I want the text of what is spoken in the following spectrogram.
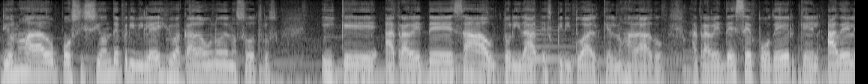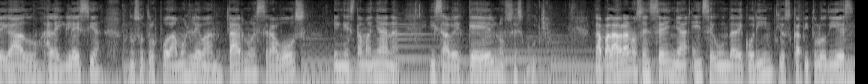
Dios nos ha dado posición de privilegio a cada uno de nosotros y que a través de esa autoridad espiritual que Él nos ha dado, a través de ese poder que Él ha delegado a la iglesia, nosotros podamos levantar nuestra voz en esta mañana y saber que Él nos escucha. La palabra nos enseña en 2 de Corintios capítulo 10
